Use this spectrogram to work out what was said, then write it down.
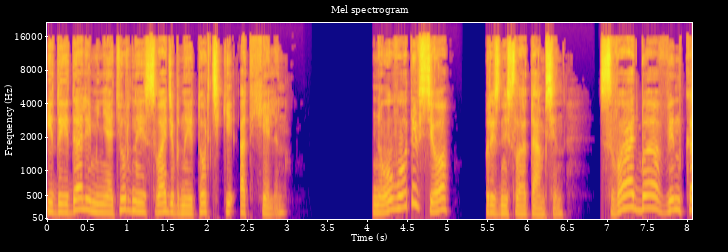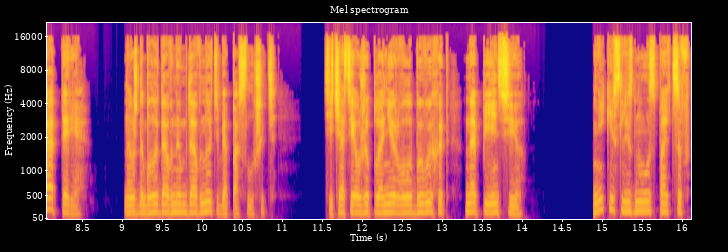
и доедали миниатюрные свадебные тортики от Хелен. «Ну вот и все», — произнесла Тамсин. «Свадьба в Винкаттере. Нужно было давным-давно тебя послушать. Сейчас я уже планировала бы выход на пенсию». Ники слезнула с пальцев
